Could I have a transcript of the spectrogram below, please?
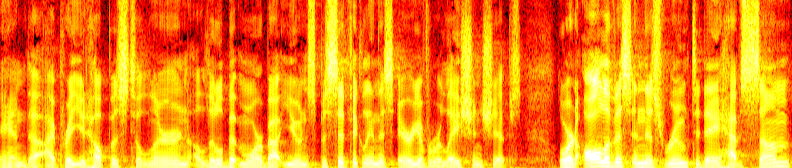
And uh, I pray you'd help us to learn a little bit more about you, and specifically in this area of relationships. Lord, all of us in this room today have some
